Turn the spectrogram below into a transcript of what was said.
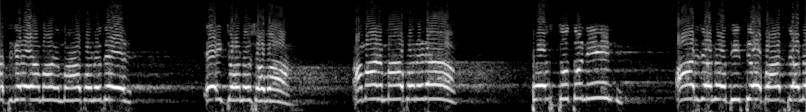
আজকের আমার মা বোনেদের এই জনসভা, আমার মা বোনেরা প্রস্তুত নিন। আর যেন দ্বিতীয়বার যেন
